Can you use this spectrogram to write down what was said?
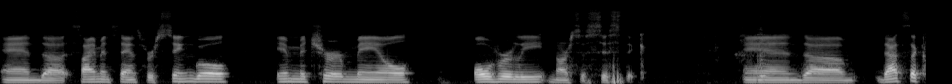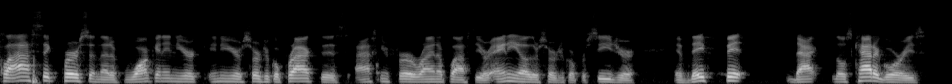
and uh, Simon stands for single, immature male, overly narcissistic. And um, that's the classic person that if walking in your into your surgical practice asking for a rhinoplasty or any other surgical procedure if they fit that those categories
